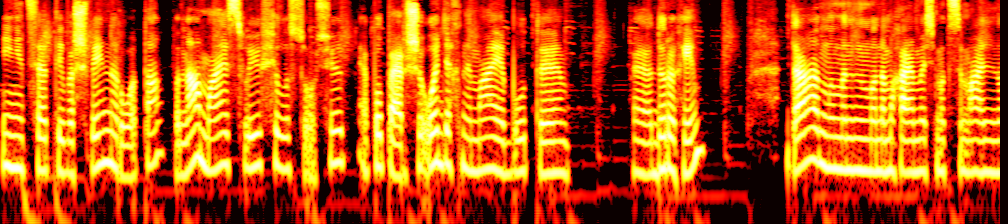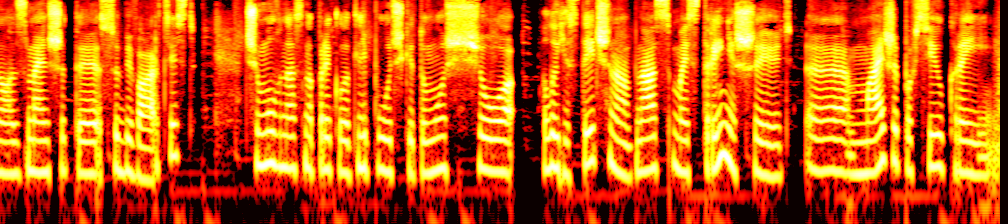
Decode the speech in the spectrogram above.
Ініціатива Швейна рота вона має свою філософію. По-перше, одяг не має бути е, дорогим. Ми намагаємось максимально зменшити собівартість. Чому в нас, наприклад, ліпучки? Тому що логістично в нас майстрині шиють е, майже по всій Україні.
